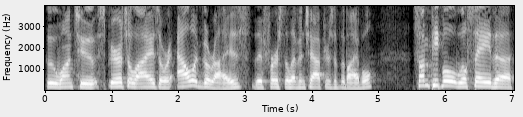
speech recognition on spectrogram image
who want to spiritualize or allegorize the first 11 chapters of the Bible. Some people will say the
